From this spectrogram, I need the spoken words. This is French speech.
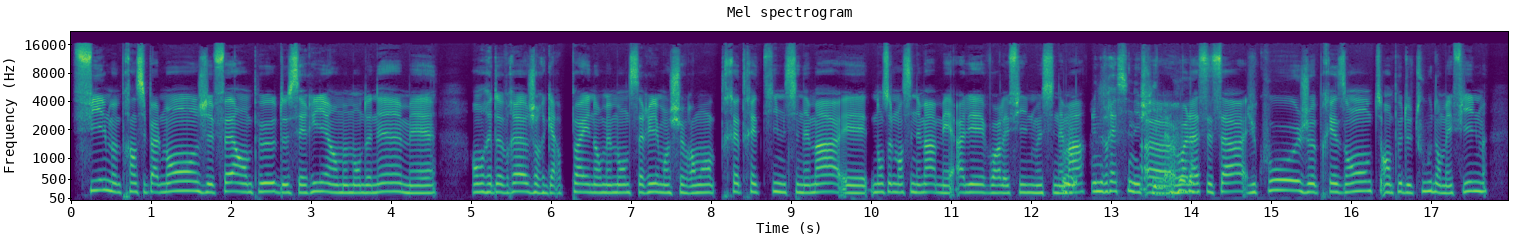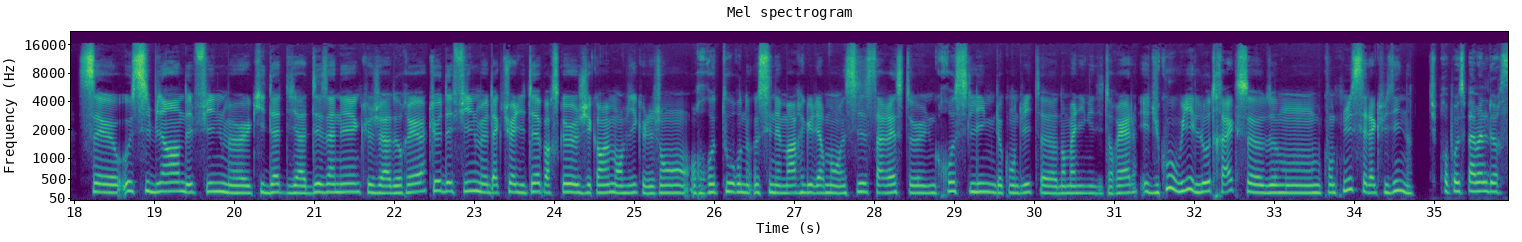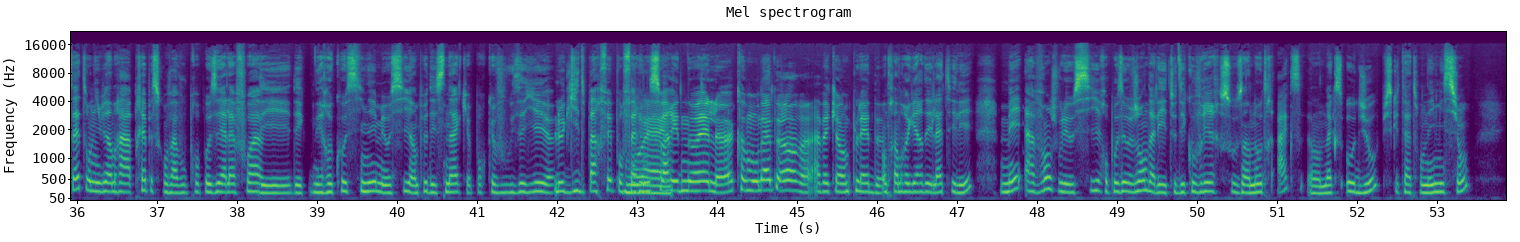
Film, principalement. J'ai fait un peu de séries à un moment donné, mais en vrai de vrai, je regarde pas énormément de séries. Moi, je suis vraiment très, très team cinéma. Et non seulement cinéma, mais aller voir les films au cinéma. une vraie cinéphile. Euh, voilà, c'est ça. Du coup, je présente un peu de tout dans mes films. C'est aussi bien des films euh, qui datent d'il y a des années que j'ai adoré que des films d'actualité parce que j'ai quand même envie que les gens retournent au cinéma régulièrement aussi. Ça reste une grosse ligne de conduite euh, dans ma ligne éditoriale. Et du coup, oui, l'autre axe de mon contenu, c'est la cuisine. Tu proposes pas mal de recettes, on y viendra après parce qu'on va vous proposer à la fois des, des, des recos ciné, mais aussi un peu des snacks pour que vous ayez le guide parfait pour faire une soirée de Noël euh, comme on adore, euh, avec un plaid en train de regarder la télé. Mais avant, je voulais aussi proposer aux gens d'aller te découvrir sous un autre axe, un axe audio, puisque tu as ton émission.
